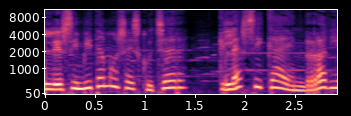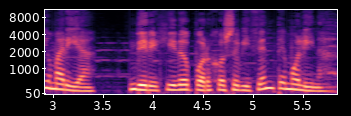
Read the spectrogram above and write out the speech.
Les invitamos a escuchar Clásica en Radio María, dirigido por José Vicente Molina.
